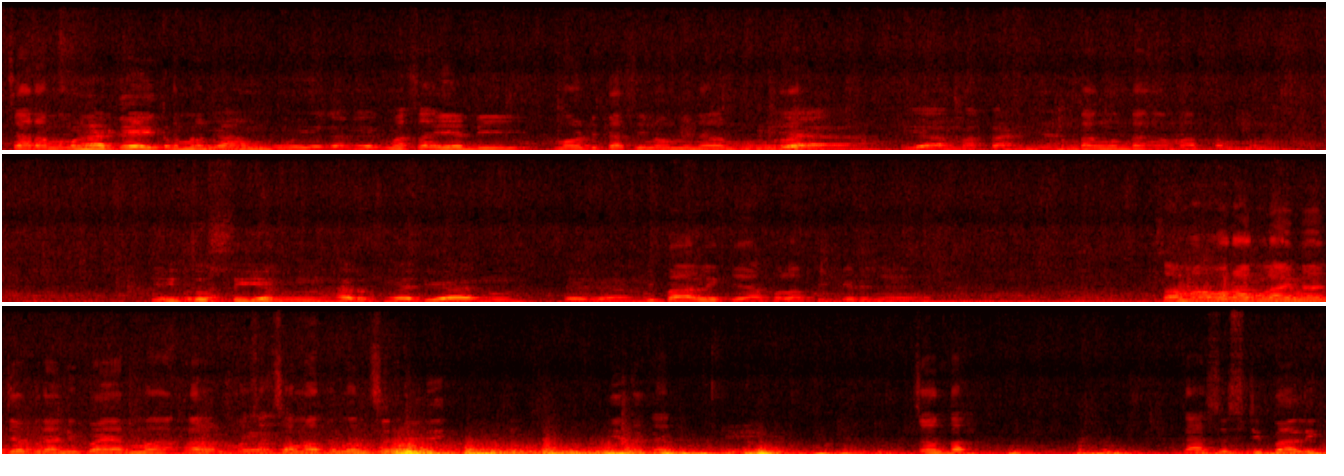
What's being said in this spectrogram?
cara menghargai menghargai teman kamu ya kan kayak Masa iya di mau dikasih nominal gitu. murah, ya ya makanya mentang-mentang sama temen. Gitu itu kan. sih yang harusnya dianu anu. dibalik ya pola pikirnya ya. Sama orang lain aja berani bayar mahal, masa sama teman sendiri? Gitu kan. Contoh kasus dibalik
